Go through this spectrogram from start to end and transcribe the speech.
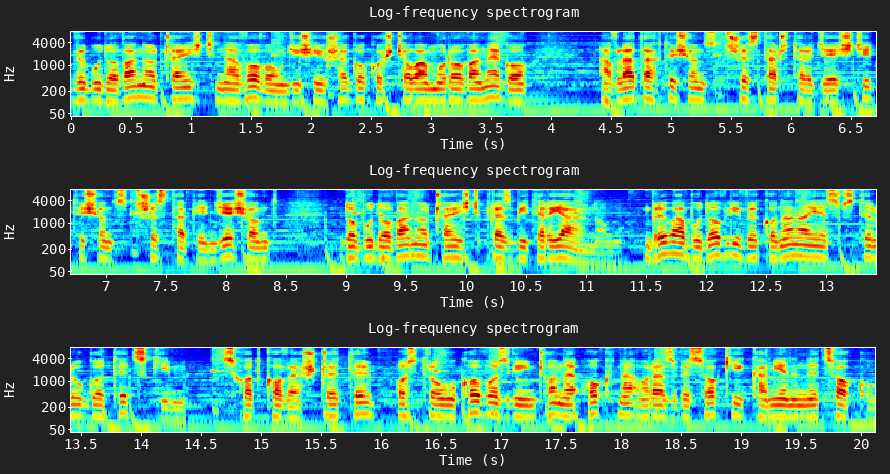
wybudowano część nawową dzisiejszego kościoła murowanego, a w latach 1340-1350 dobudowano część prezbiterialną. Bryła budowli wykonana jest w stylu gotyckim, schodkowe szczyty, ostrołukowo zwieńczone okna oraz wysoki kamienny cokół.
